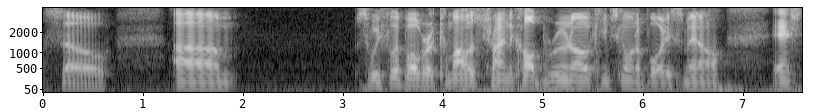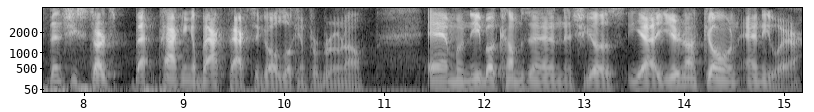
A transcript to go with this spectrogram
So, um, so we flip over. Kamala's trying to call Bruno. It keeps going to voicemail, and sh- then she starts ba- packing a backpack to go looking for Bruno. And Muniba comes in and she goes, "Yeah, you're not going anywhere."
